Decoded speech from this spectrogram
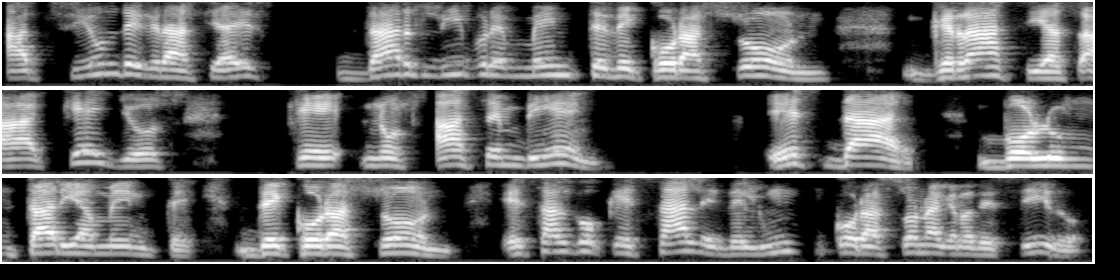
acción de gracia es dar libremente de corazón gracias a aquellos que nos hacen bien. Es dar voluntariamente, de corazón. Es algo que sale de un corazón agradecido.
